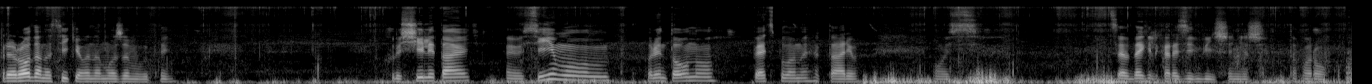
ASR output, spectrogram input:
природа, наскільки вона може бути. Хрущі літають. Сіємо орієнтовно 5,5 гектарів. Ось. Це в декілька разів більше, ніж того року.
